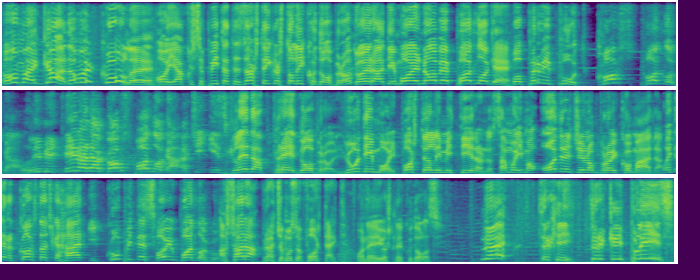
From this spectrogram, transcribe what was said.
Oh my god, ovo je cool, e. O, i ako se pitate zašto igraš toliko dobro, to je radi moje nove podloge. Po prvi put, Kops podloga, limitirana Kops podloga. Znači, izgleda predobro. Ljudi moji, pošto je limitirano, samo ima određeno broj komada. Ojte na kops.hr i kupite svoju podlogu. A sada, vraćamo se u Fortnite. O ne, još neko dolazi. Ne, trkni, trkni, please.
